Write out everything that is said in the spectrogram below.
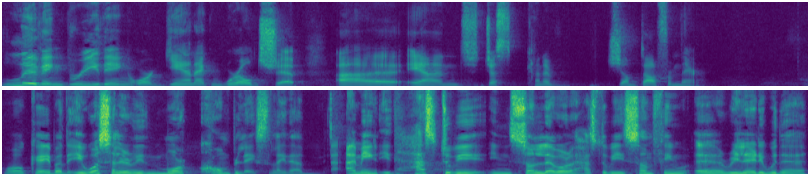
living, breathing, organic world ship. Uh, and just kind of jumped off from there. Okay, but it was a little bit more complex like that. I mean, it has to be in some level. It has to be something uh, related with the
